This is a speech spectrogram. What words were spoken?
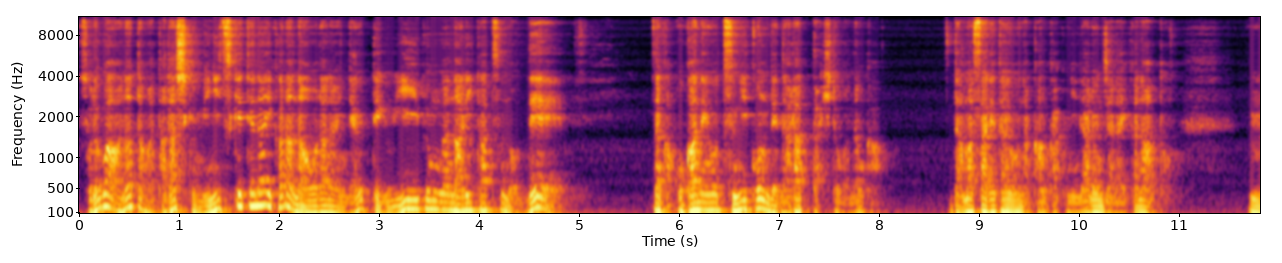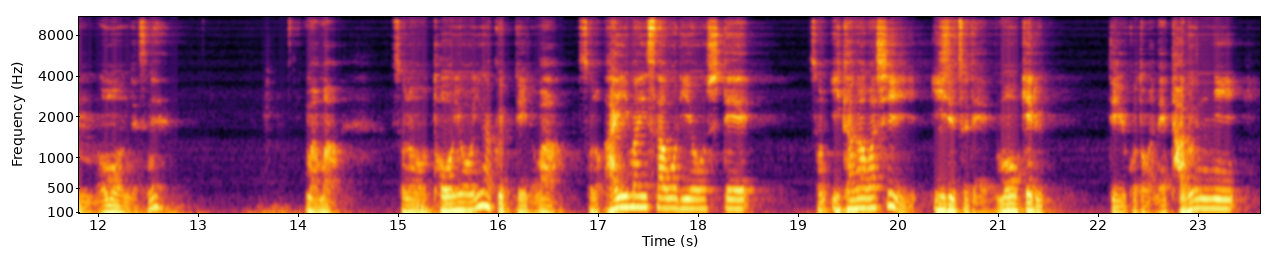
それはあなたが正しく身につけてないから治らないんだよっていう言い分が成り立つので、なんかお金をつぎ込んで習った人がなんか、騙されたような感覚になるんじゃないかなと、うん、思うんですね。まあまあ、その東洋医学っていうのは、その曖昧さを利用して、そのいかがわしい医術で儲けるっていうことがね、多分に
